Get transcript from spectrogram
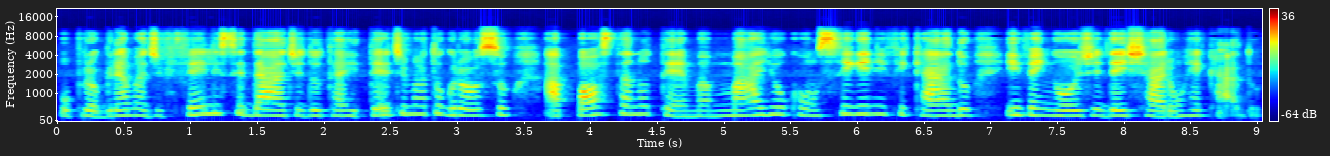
o programa de felicidade do TRT de Mato Grosso aposta no tema Maio com Significado e vem hoje deixar um recado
